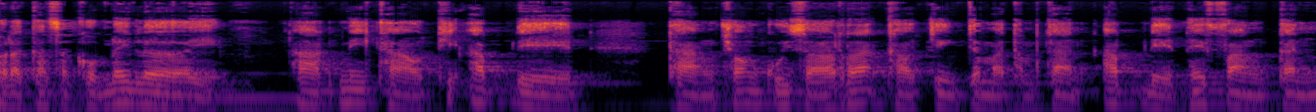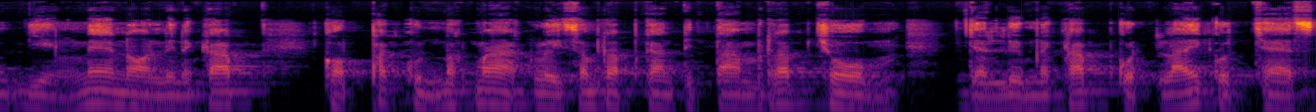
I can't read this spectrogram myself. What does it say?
ประกันสังคมได้เลย หากมีข่าวที่อัปเดต ทางช่องคุยสาระข่าวจริงจะมาทำการอัปเดตให้ฟังกันอย่างแน่นอนเลยนะครับ ขอบพระคุณมาก ๆ เลยสำหรับการติดตามรับชม อย่าลืมนะครับ กดไลค์กดแชร์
